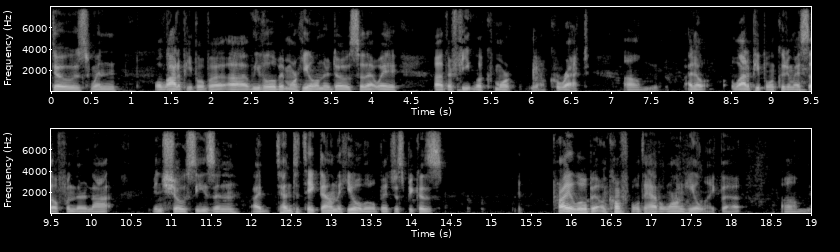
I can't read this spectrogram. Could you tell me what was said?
does when, well, a lot of people, but uh, leave a little bit more heel on their does so that way uh, their feet look more you know, correct. Um, I don't know a lot of people, including myself, when they're not in show season, I tend to take down the heel a little bit just because it's probably a little bit uncomfortable to have a long heel like that. Um,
